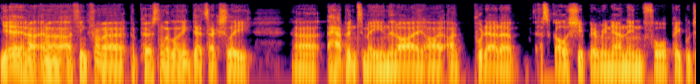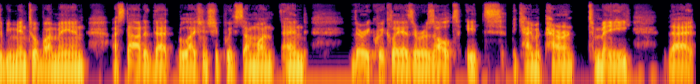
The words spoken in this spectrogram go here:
Yeah, and I, and I think from a, a personal level, I think that's actually uh, happened to me in that I, I, I put out a a scholarship every now and then for people to be mentored by me. And I started that relationship with someone. And very quickly, as a result, it became apparent to me that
